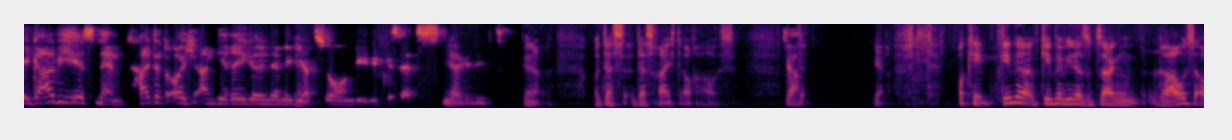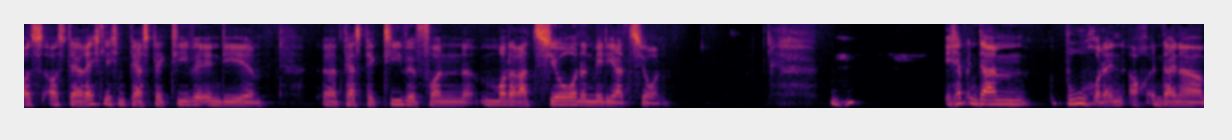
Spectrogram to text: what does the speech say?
egal wie ihr es nennt, haltet euch an die Regeln der Mediation, ja. die in dem Gesetz niedergelegt sind. Genau. Und das, das reicht auch aus. Ja. Ja. Okay, gehen wir, gehen wir wieder sozusagen raus aus, aus der rechtlichen Perspektive in die äh, Perspektive von Moderation und Mediation. Mhm. Ich habe in deinem Buch oder in, auch in, deiner,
